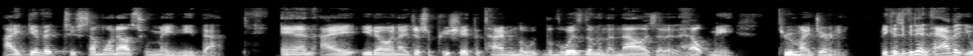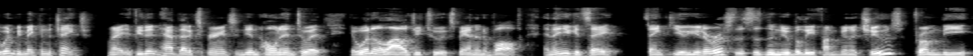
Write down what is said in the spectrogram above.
I give it to someone else who may need that and I, you know, and I just appreciate the time and the, the wisdom and the knowledge that it helped me through my journey. Because if you didn't have it, you wouldn't be making the change, right? If you didn't have that experience and didn't hone into it, it wouldn't have allowed you to expand and evolve. And then you could say, Thank you, universe. This is the new belief I'm going to choose from the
